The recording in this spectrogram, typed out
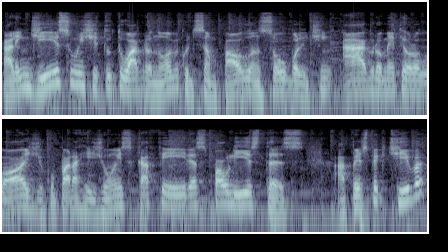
Além disso, o Instituto Agronômico de São Paulo lançou o boletim agrometeorológico para regiões cafeeiras paulistas. A perspectiva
